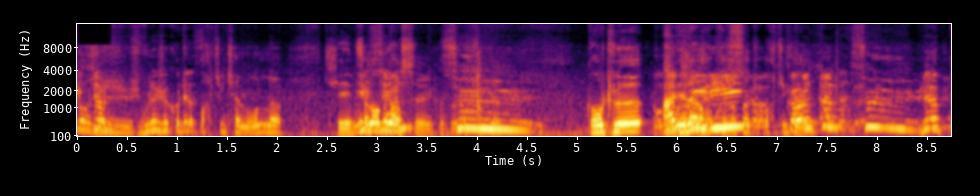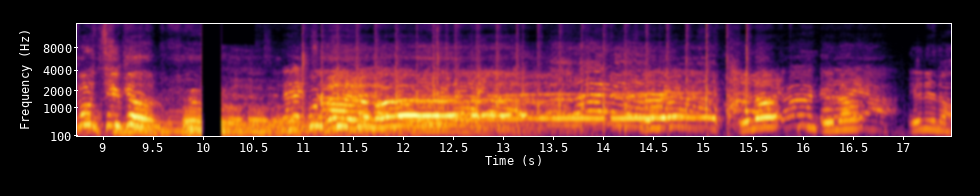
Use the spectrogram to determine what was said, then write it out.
toujours, Wilson. je, je voulais jouer contre le Portugal, wallah. C'est une seule Wilson. ambiance euh, contre le Portugal. Contre le. Algérie. Contre le Portugal. Oh. Et là, et là, là.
